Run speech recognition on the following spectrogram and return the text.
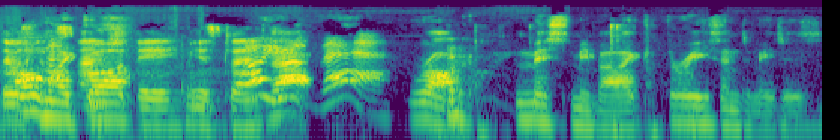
There was Oh my smash God. The music Oh, player. you're That- up there. Rock missed me by like three centimeters.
